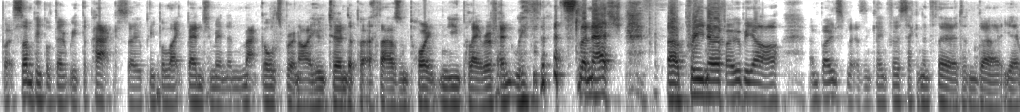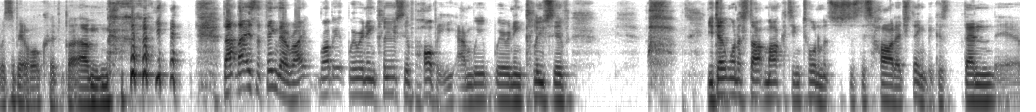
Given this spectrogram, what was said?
but some people don't read the pack. So people like Benjamin and Matt Goldsborough and I, who turned up at a thousand point new player event with Slaanesh, uh, pre-nerf OBR, and Bonesplitterz, and came first, second, and third. And uh, yeah, it was a bit awkward, but um, yeah. that that is the thing, though, right, Robert? We're an inclusive hobby, and we we're an inclusive you don't want to start marketing tournaments just as this hard edge thing because then uh,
